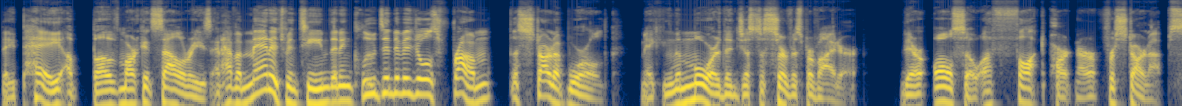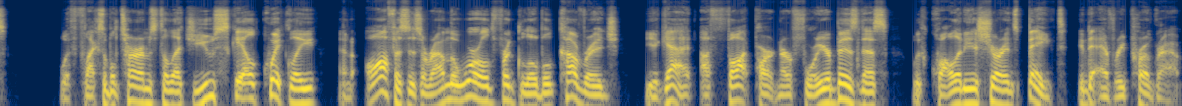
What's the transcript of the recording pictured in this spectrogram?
They pay above market salaries and have a management team that includes individuals from the startup world, making them more than just a service provider. They're also a thought partner for startups. With flexible terms to let you scale quickly and offices around the world for global coverage, you get a thought partner for your business with quality assurance baked into every program.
